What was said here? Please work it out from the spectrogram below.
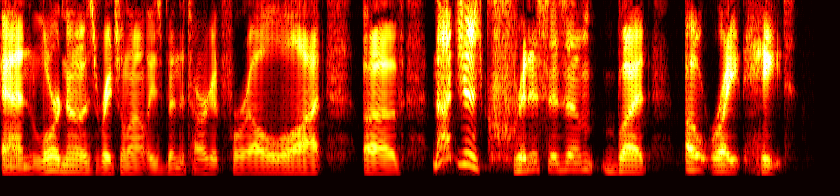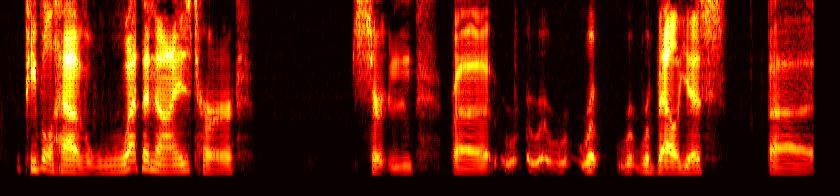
and Lord knows Rachel Notley's been the target for a lot of not just criticism, but outright hate. People have weaponized her, certain uh, re- re- rebellious uh,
